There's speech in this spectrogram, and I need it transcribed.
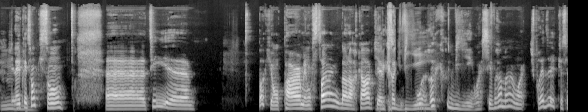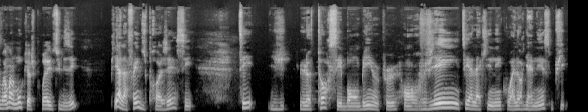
J'ai mmh. l'impression qu'ils sont, euh, tu sais, euh, pas qu'ils ont peur, mais on sent dans leur corps qu'il y a... Recroquevillé. Ouais, recroquevillé, ouais. C'est vraiment, ouais. Je pourrais dire que c'est vraiment le mot que je pourrais utiliser. Puis à la fin du projet, c'est, tu sais, le torse est bombé un peu. On revient, tu sais, à la clinique ou à l'organisme, puis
